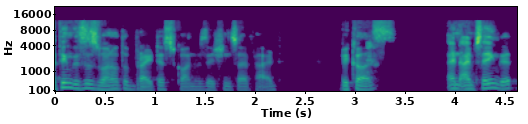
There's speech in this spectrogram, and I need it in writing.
I think this is one of the brightest conversations I've had because, and I'm saying that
